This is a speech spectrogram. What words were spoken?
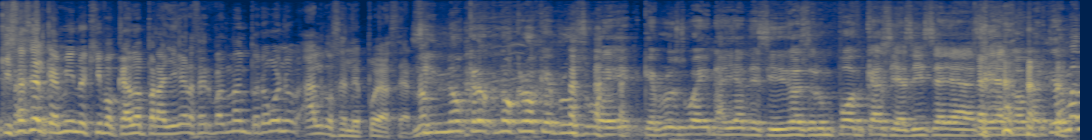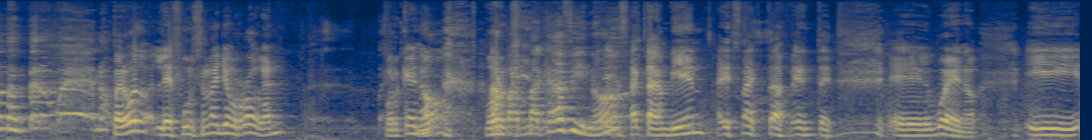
Quizás sea el camino equivocado para llegar a ser Batman, pero bueno, algo se le puede hacer, ¿no? Sí, no creo, no creo que Bruce Wayne, que Bruce Wayne haya decidido hacer un podcast y así se haya, se haya convertido en Batman, pero bueno. Pero bueno, le funcionó a Joe Rogan. ¿Por qué no? No, a Pat McAfee, ¿no? Exactamente, exactamente. Eh, bueno, y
